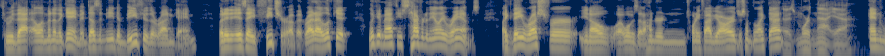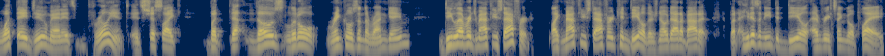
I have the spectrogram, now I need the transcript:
through that element of the game. It doesn't need to be through the run game, but it is a feature of it, right? I look at look at Matthew Stafford and the LA Rams. Like they rush for, you know, what was it, 125 yards or something like that. It was more than that. Yeah. And what they do, man, it's brilliant. It's just like, but that those little wrinkles in the run game deleverage Matthew Stafford. Like Matthew Stafford can deal, there's no doubt about it. But he doesn't need to deal every single play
